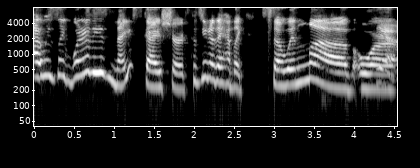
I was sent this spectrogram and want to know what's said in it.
I was like, what are these nice guy shirts? Because you know they have like "so in love" or Yeah.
